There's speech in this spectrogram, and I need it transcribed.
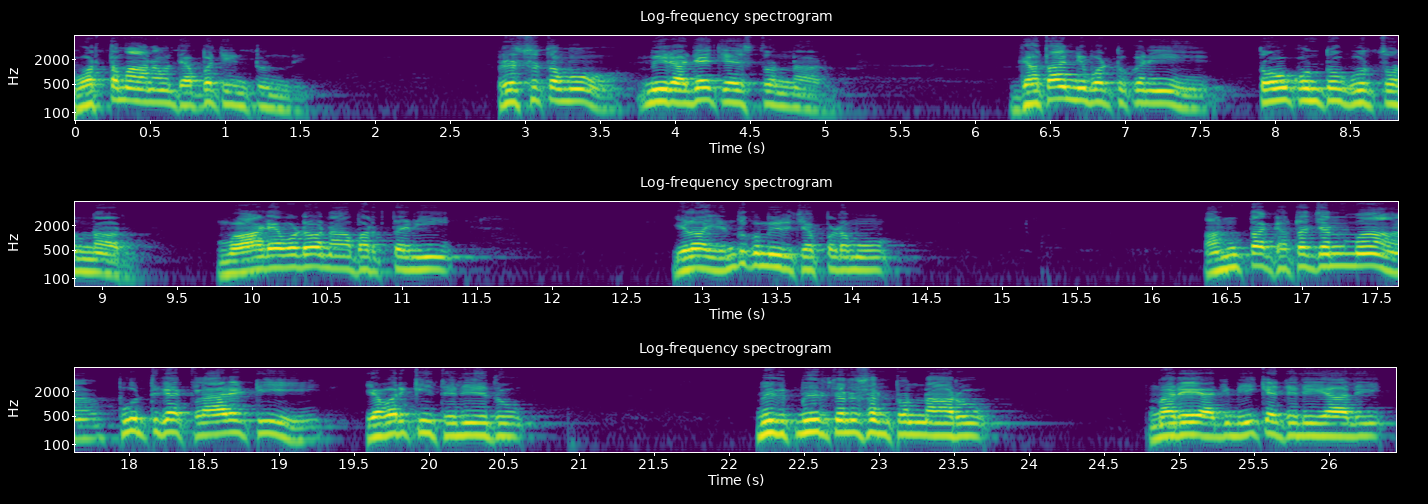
వర్తమానం దెబ్బతింటుంది. ప్రస్తుతము మీరు అదే చేస్తున్నారు. గతాన్ని పట్టుకొని తవ్వుకుంటూ కూర్చున్నారు. వాడెవడో నా భర్తని ఇలా ఎందుకు మీరు చెప్పడము? అంత గత జన్మ పూర్తిగా క్లారిటీ ఎవరికీ తెలియదు. మీకు మీరు తెలుసు అంటున్నారు మరి అది మీకే తెలియాలి.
